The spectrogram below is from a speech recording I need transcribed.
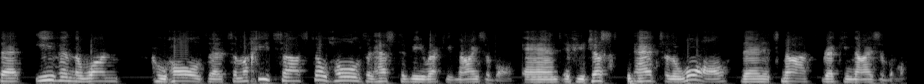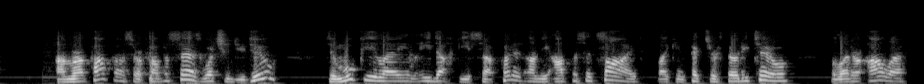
that even the one who holds that it's a machitza still holds it has to be recognizable. And if you just add to the wall, then it's not recognizable. Amar Papa, so Papa says, what should you do? Put it on the opposite side, like in picture 32, the letter Aleph,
